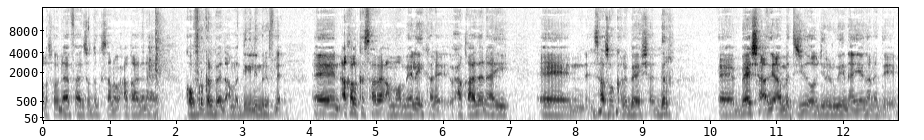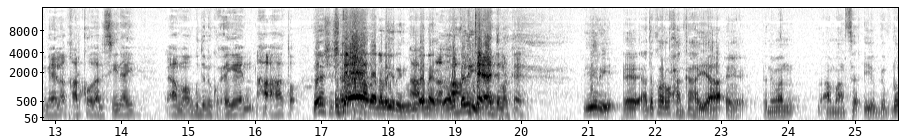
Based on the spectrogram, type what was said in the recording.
la soo dhaafayo soddonkii sano waxaa qaadanaya koonfur galbeed ama digli mirifle. Aqalka sare ama meelihii kale waxaa qaadanayay saas oo kale beesha dir Eh, beesha adi ama tijida oo jareerweyne iyagana dee meelo qaarkooda la siinayay ama gudoomiye ku-xigeen ha ahaato. Yiri Ah, ah, aada marka eh? yiri eh, hadda ka hor waxaan ka hayaa niman maarata iyo gabdho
